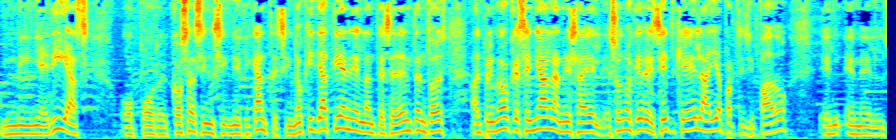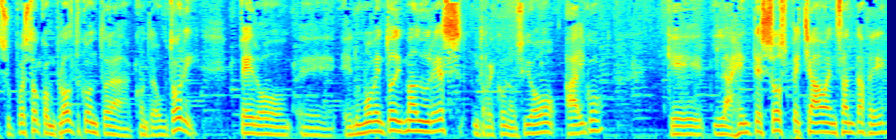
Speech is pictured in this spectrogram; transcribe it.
niñerías o por cosas insignificantes, sino que ya tiene el antecedente, entonces al primero que señalan es a él. Eso no quiere decir que él haya participado en, en el supuesto complot contra, contra Autori, pero eh, en un momento de inmadurez reconoció algo que la gente sospechaba en Santa Fe,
